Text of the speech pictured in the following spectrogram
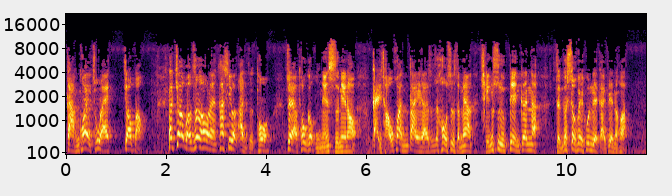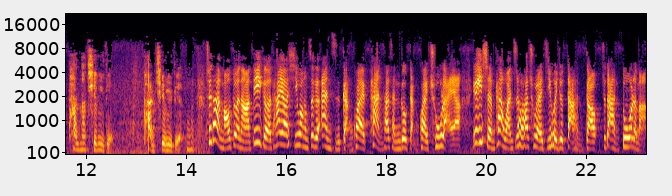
赶快出来交保。那交保之后呢，他希望案子拖，最好拖个五年十年哦，改朝换代啊，甚至后世怎么样，情势变更啊，整个社会氛围改变的话，判他轻一点。判轻一点，嗯，所以他很矛盾啊。第一个，他要希望这个案子赶快判，他才能够赶快出来啊。因为一审判完之后，他出来机会就大很高，就大很多了嘛，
